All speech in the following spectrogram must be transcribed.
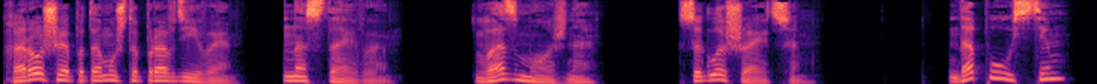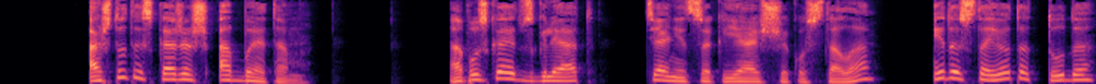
«Хорошая, потому что правдивая. Настаиваю». «Возможно». Соглашается. «Допустим. А что ты скажешь об этом?» Опускает взгляд, тянется к ящику стола и достает оттуда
